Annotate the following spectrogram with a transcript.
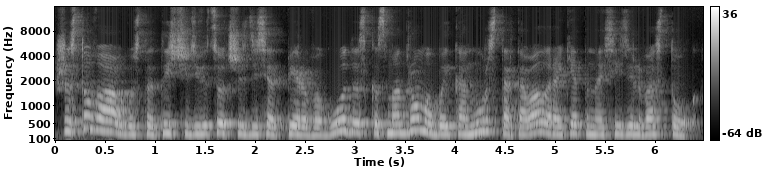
6 августа 1961 года с космодрома Байконур стартовала ракета-носитель «Восток».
